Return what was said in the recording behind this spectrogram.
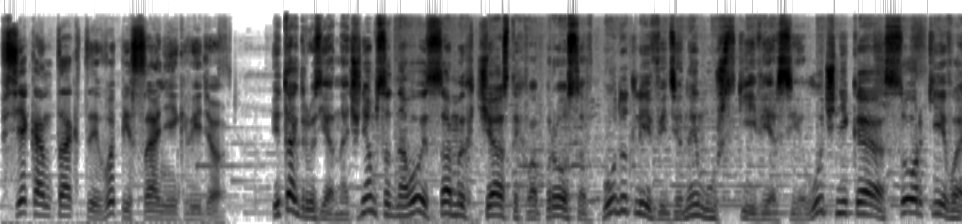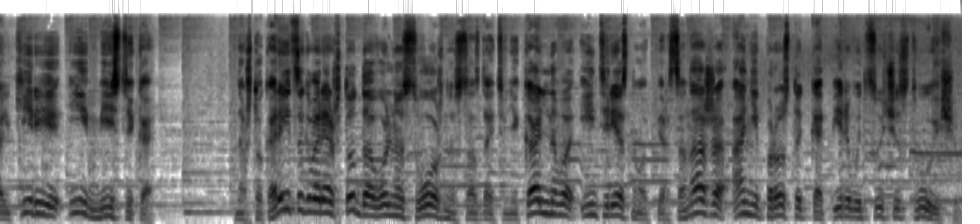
Все контакты в описании к видео. Итак, друзья, начнем с одного из самых частых вопросов. Будут ли введены мужские версии Лучника, Сорки, Валькирии и Мистика? На что корейцы говорят, что довольно сложно создать уникального и интересного персонажа, а не просто копировать существующего.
